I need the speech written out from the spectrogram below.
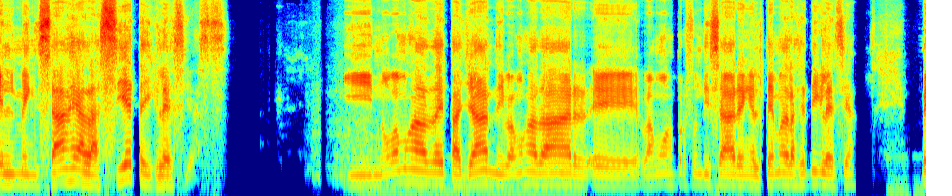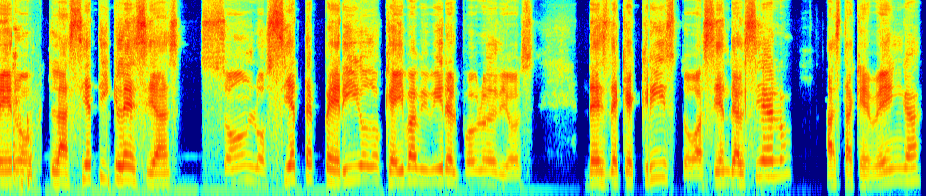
el mensaje a las siete iglesias. Y no vamos a detallar ni vamos a dar, eh, vamos a profundizar en el tema de las siete iglesias, pero las siete iglesias son los siete periodos que iba a vivir el pueblo de Dios desde que Cristo asciende al cielo hasta que venga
